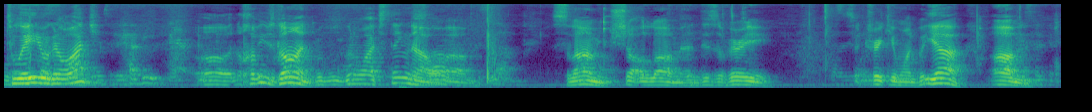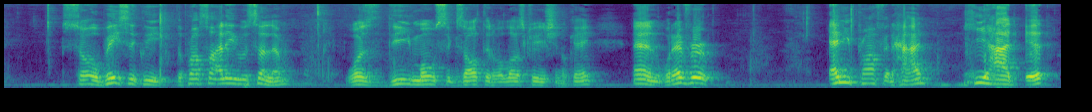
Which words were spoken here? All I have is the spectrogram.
UFC. 280. We're gonna watch. Habib, Oh, no, Khabib's gone. We're, we're gonna watch thing now. Um, Salam, inshallah, man. This is a very it's a tricky one, but yeah. Um, so basically, the Prophet ﷺ was the most exalted of Allah's creation. Okay, and whatever any prophet had, he had it,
